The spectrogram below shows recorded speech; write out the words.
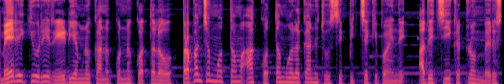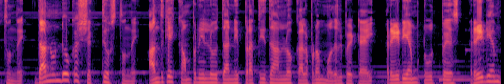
మేరీ క్యూరీ రేడియంను కనుక్కున్న కొత్తలో ప్రపంచం మొత్తం ఆ కొత్త మూలకాన్ని చూసి పిచ్చెక్కిపోయింది. అది చీకట్లో మెరుస్తుంది. దాని నుండి ఒక శక్తి వస్తుంది. అందుకే కంపెనీలు దాన్ని ప్రతి దానిలో కలపడం మొదలుపెట్టాయి. రేడియం టూత్ పేస్ట్ రేడియం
